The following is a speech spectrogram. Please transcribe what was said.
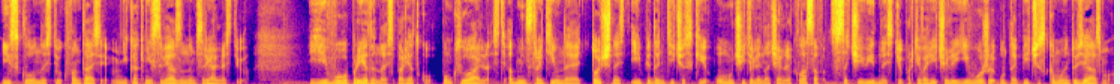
и склонностью к фантазиям, никак не связанным с реальностью. Его преданность порядку, пунктуальность, административная точность и педантический ум учителей начальных классов с очевидностью противоречили его же утопическому энтузиазму,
